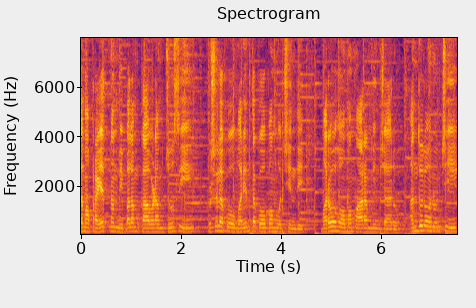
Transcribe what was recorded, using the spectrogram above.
తమ ప్రయత్నం విఫలం కావడం చూసి ఋషులకు మరింత కోపం వచ్చింది. మరో హోమం ఆరంభించారు. అందులో నుంచి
